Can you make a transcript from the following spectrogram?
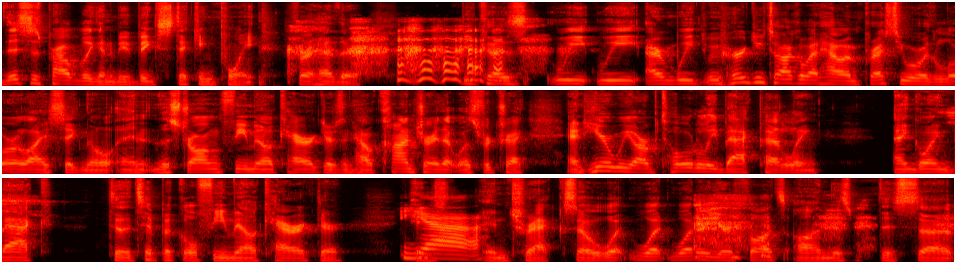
this is probably going to be a big sticking point for Heather because we we are we we heard you talk about how impressed you were with the Lorelei signal and the strong female characters and how contrary that was for Trek, and here we are totally backpedaling and going back to the typical female character yeah. in Trek. So what what what are your thoughts on this this uh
